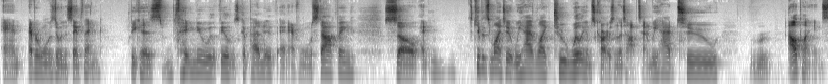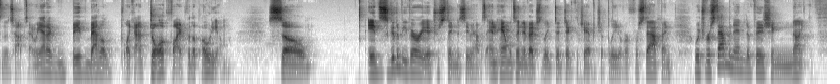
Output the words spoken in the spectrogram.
and everyone was doing the same thing because they knew the field was competitive and everyone was stopping. So, and keep this in mind too, we had like two Williams cars in the top 10. We had two Alpines in the top 10. We had a big battle, like a dogfight for the podium. So, it's going to be very interesting to see what happens. And Hamilton eventually did take the championship lead over Verstappen, which Verstappen ended up finishing ninth.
